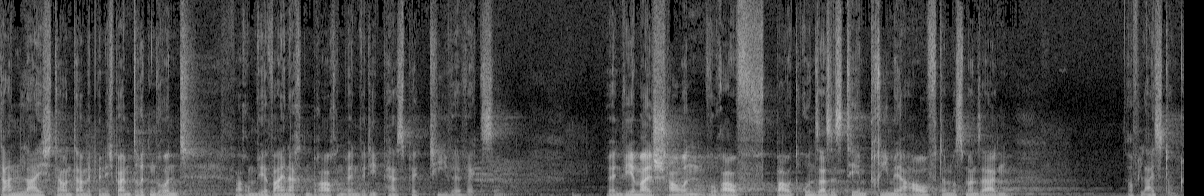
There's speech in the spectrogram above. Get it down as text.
dann leichter und damit bin ich beim dritten Grund, warum wir Weihnachten brauchen, wenn wir die Perspektive wechseln. Wenn wir mal schauen, worauf baut unser System primär auf, dann muss man sagen, auf Leistung.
